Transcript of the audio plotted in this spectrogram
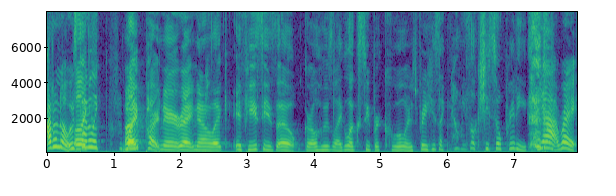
i don't know it was kind of like, like, my like partner right now, like if he sees a girl who's like looks super cool or is pretty, he's like, no, "Naomi, look, she's so pretty." yeah right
